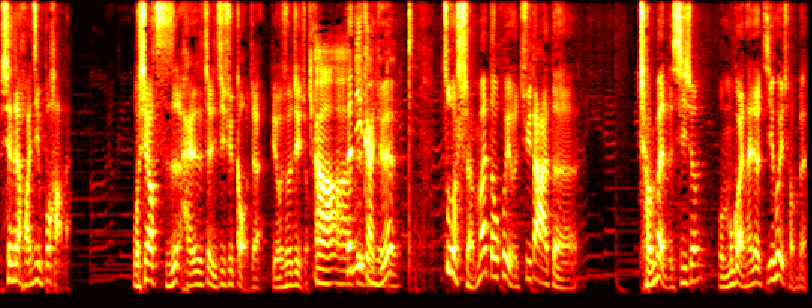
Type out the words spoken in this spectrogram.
现在环境不好了，我是要辞还是在这里继续苟着？比如说这种。啊啊，那你感觉做什么都会有巨大的成本的牺牲，我们管它叫机会成本，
